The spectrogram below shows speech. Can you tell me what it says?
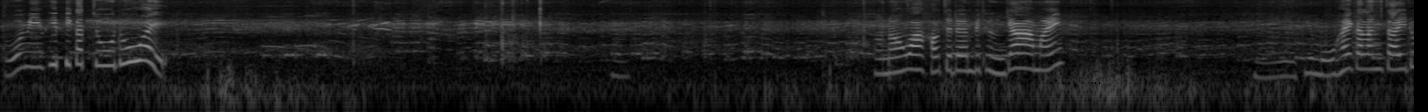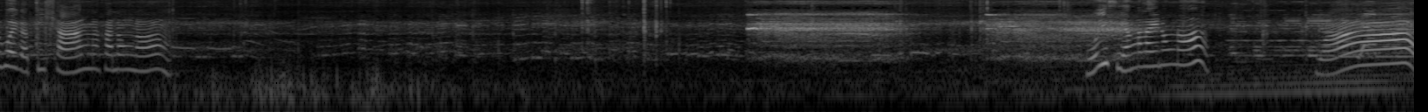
โอ้มีพี่ปิกาจูด้วยน้องๆว่าเขาจะเดินไปถึงหญ้าไหม พี่หมูให้กำลังใจด้วยกับพี่ช้างนะคะน้องๆ หุยเสียงอะไรน้องๆ ว้าว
